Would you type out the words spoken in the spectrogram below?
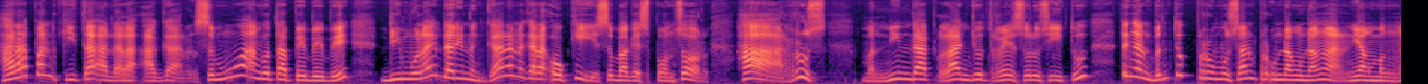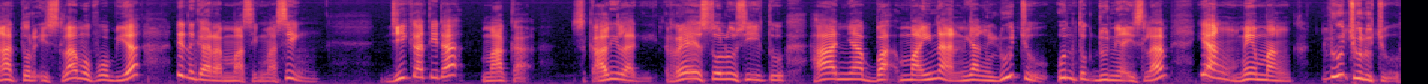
harapan kita adalah agar semua anggota PBB dimulai dari negara-negara OKI sebagai sponsor harus menindak lanjut resolusi itu dengan bentuk perumusan perundang-undangan yang mengatur Islamofobia di negara masing-masing. Jika tidak, maka sekali lagi resolusi itu hanya bak mainan yang lucu untuk dunia Islam yang memang lucu-lucu.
